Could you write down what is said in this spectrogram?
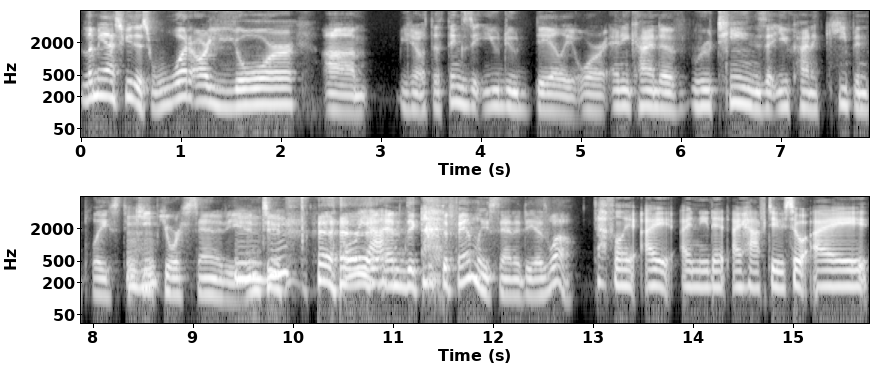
let me ask you this: What are your, um, you know, the things that you do daily, or any kind of routines that you kind of keep in place to keep your sanity and to, Mm-hmm. Oh, yeah. and to keep the family sanity as well? Definitely. I I need it. I have to. So I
